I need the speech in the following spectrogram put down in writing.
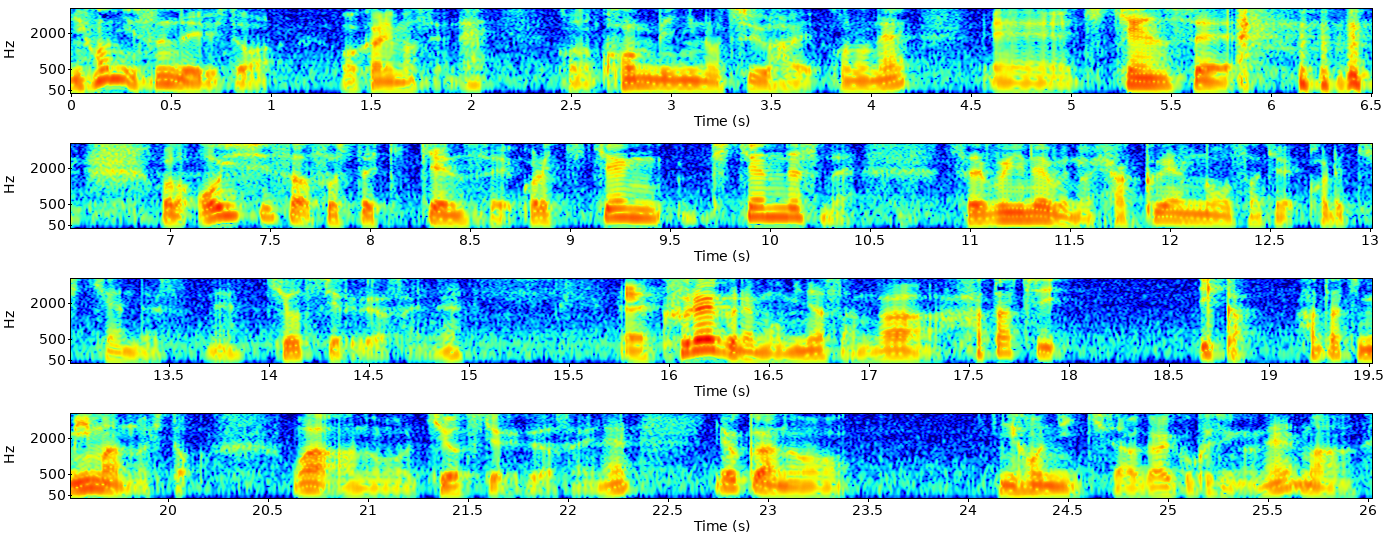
日本に住んでいる人は分かりますよね。このコンビニのチューハイ。このねえー、危険性。この美味しさそして危険性。これ危険危険ですね。セブンイレブンの100円のお酒。これ危険ですね。気をつけてくださいね、えー、くれぐれも皆さんが二十歳以下二十歳未満の人はあの気をつけてくださいね。よくあの日本に来た外国人がね、まあ、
